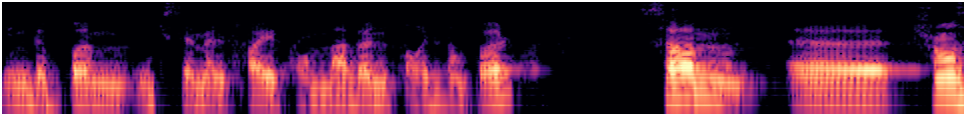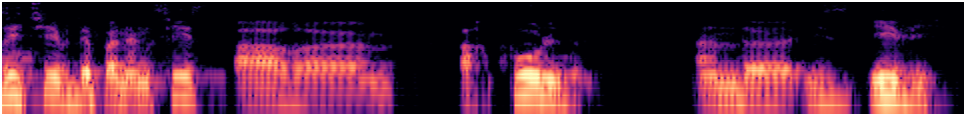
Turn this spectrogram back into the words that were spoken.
in the POM XML file for Maven, for example, some uh, transitive dependencies are, um, are pulled and uh, is heavy.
